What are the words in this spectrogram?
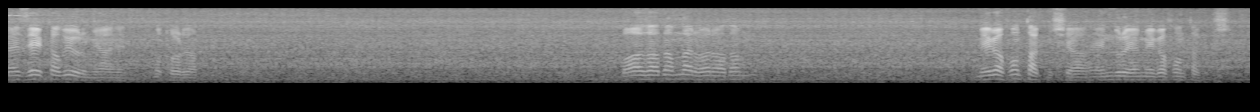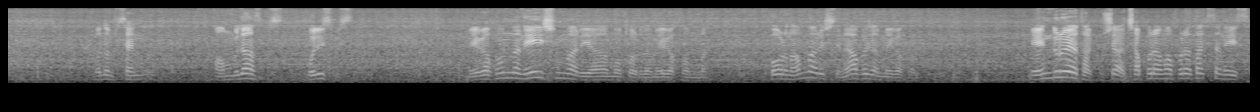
Ben zevk alıyorum yani motordan. Bazı adamlar var adam megafon takmış ya. Enduro'ya megafon takmış. Oğlum sen ambulans mısın? Polis misin? Megafonla ne işin var ya motorda megafonla? Kornam var işte ne yapacağım megafon? Enduro'ya takmış ha. Çapıra mapıra taksa neyse.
